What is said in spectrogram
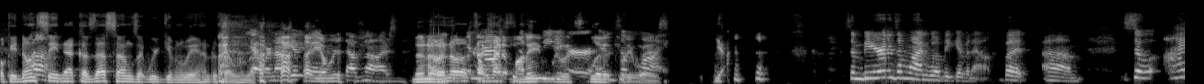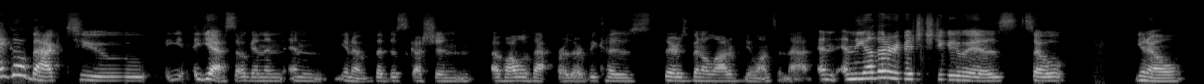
okay don't Uh, say that because that sounds like we're giving away a hundred thousand yeah we're not giving away Yeah, we- $100000 No, no, I if know, it's it's that kind of money, we would split it three ways. Yeah. some beer and some wine will be given out. But um so i go back to yes again and and you know the discussion of all of that further because there's been a lot of nuance in that. And and the other issue is so you know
